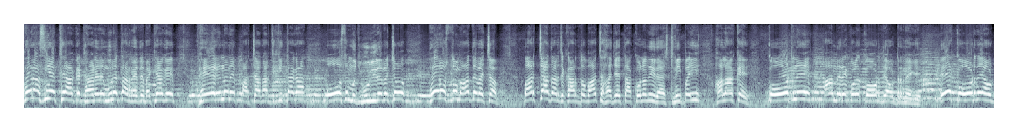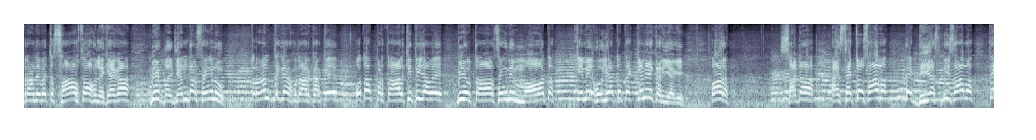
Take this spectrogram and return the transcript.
ਫਿਰ ਅਸੀਂ ਇੱਥੇ ਆ ਕੇ ਥਾਣੇ ਦੇ ਮੂਹਰੇ ਧਰਨੇ ਤੇ ਬੈਠਾਂਗੇ ਫਿਰ ਇਹਨਾਂ ਨੇ ਪਰਚਾ ਦਰਜ ਕੀਤਾਗਾ, ਉਸ ਮਜਬੂਰੀ ਦੇ ਵਿੱਚੋਂ, ਫਿਰ ਉਸ ਤੋਂ ਬਾਅਦ ਦੇ ਵਿੱਚ ਪਰਚਾ ਦਰਜ ਕਰਨ ਤੋਂ ਬਾਅਦ ਹਜੇ ਤੱਕ ਉਹਨਾਂ ਦੀ ਅਰੈਸਟ ਨਹੀਂ ਪਈ। ਹਾਲਾਂਕਿ ਕੋਰਟ ਨੇ, ਆ ਮੇਰੇ ਕੋਲ ਕੋਰਟ ਦੇ ਆਰਡਰ ਨੇਗੇ। ਇਹ ਕੋਰਟ ਦੇ ਆਰਡਰਾਂ ਦੇ ਵਿੱਚ ਸਾਫ਼-ਸਾਫ਼ ਲਿਖਿਆਗਾ ਵੀ ਬਲਜਿੰਦਰ ਸਿੰਘ ਨੂੰ ਤੁਰੰਤ ਗ੍ਰਿਫਤਾਰ ਕਰਕੇ ਉਹ ਤੋਂ ਪੜਤਾਲ ਕੀਤੀ ਜਾਵੇ ਵੀ ਅਵਤਾਰ ਸਿੰਘ ਦੀ ਮੌਤ ਕਿਵੇਂ ਹੋਈ ਆ ਤੇ ਕਿਵੇਂ ਕਰੀ ਹੈਗੀ। ਪਰ ਸਾਡਾ ਐਸਐਚਓ ਸਾਹਿਬ ਤੇ ਡੀਐਸਪੀ ਸਾਹਿਬ ਤੇ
